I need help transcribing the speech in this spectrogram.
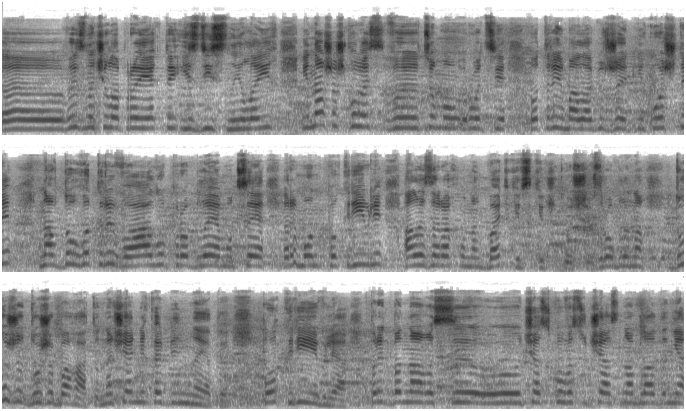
е, визначила проєкти і здійснила їх. І наша школа в цьому році отримала бюджетні кошти на довготривалу проблему. Це ремонт покрівлі, але за рахунок батьківських коштів зроблено дуже дуже багато. Навчальні кабінети, покрівля, придбано с- е, частково сучасне обладнання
